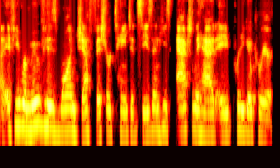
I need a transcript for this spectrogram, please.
Uh, if you remove his one Jeff Fisher tainted season, he's actually had a pretty good career.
